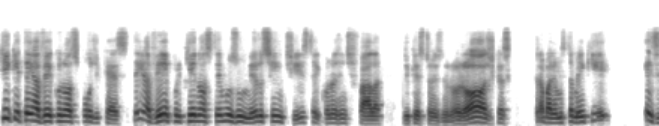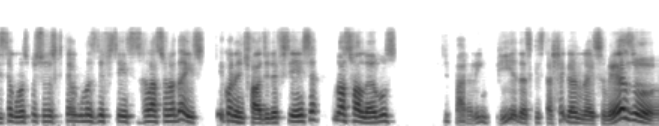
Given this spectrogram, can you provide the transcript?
que, que tem a ver com o nosso podcast? Tem a ver porque nós temos um neurocientista e quando a gente fala de questões neurológicas, trabalhamos também que existem algumas pessoas que têm algumas deficiências relacionadas a isso. E quando a gente fala de deficiência, nós falamos de Paralimpíadas que está chegando, não é isso mesmo?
